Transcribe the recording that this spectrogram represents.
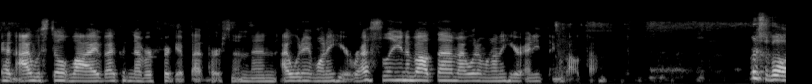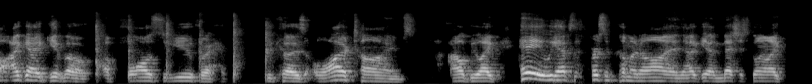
and I was still alive, I could never forgive that person. And I wouldn't want to hear wrestling about them. I wouldn't want to hear anything about them. First of all, I gotta give a applause to you for because a lot of times I'll be like, "Hey, we have this person coming on," and I get a message going like,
